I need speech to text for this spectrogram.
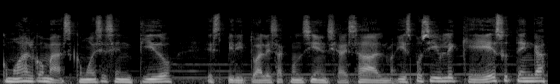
como algo más, como ese sentido espiritual, esa conciencia, esa alma. Y es posible que eso tenga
